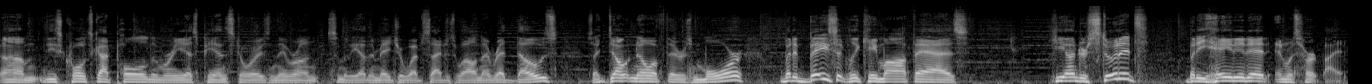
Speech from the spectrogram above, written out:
Um, these quotes got pulled and were ESPN stories, and they were on some of the other major websites as well. And I read those, so I don't know if there's more. But it basically came off as he understood it, but he hated it and was hurt by it.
